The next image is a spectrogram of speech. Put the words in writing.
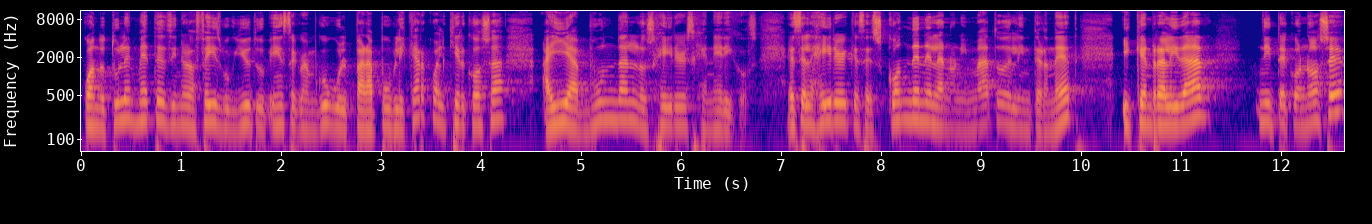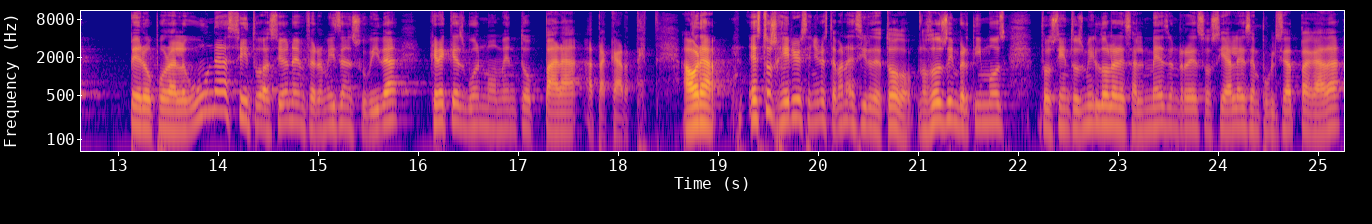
cuando tú le metes dinero a Facebook, YouTube, Instagram, Google para publicar cualquier cosa, ahí abundan los haters genéricos. Es el hater que se esconde en el anonimato del Internet y que en realidad ni te conoce, pero por alguna situación enfermiza en su vida, cree que es buen momento para atacarte. Ahora, estos haters, señores, te van a decir de todo. Nosotros invertimos 200 mil dólares al mes en redes sociales, en publicidad pagada.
